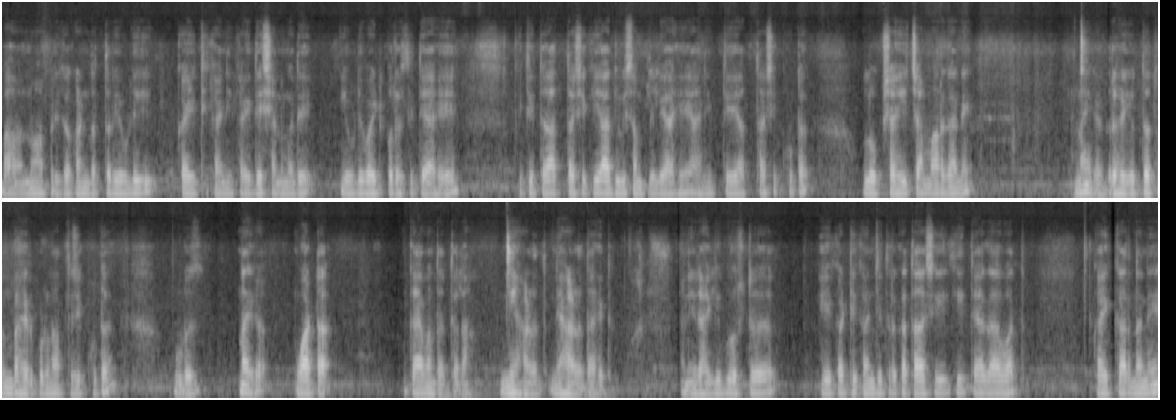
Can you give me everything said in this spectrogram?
भावांनो आफ्रिका खंडात तर एवढी काही ठिकाणी काही देशांमध्ये एवढी वाईट परिस्थिती आहे की तिथं आत्ताशी की आदवी संपलेली आहे आणि ते आत्ताशी कुठं लोकशाहीच्या मार्गाने नाही का ग्रहयुद्धातून बाहेर पडून आत्ताशी कुठं पुढं नाही का वाटा काय म्हणतात त्याला निहाळत निहाळत आहेत. आणि राहिली गोष्ट एका ठिकाणची तर कथा अशी की त्या गावात काही कारणाने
